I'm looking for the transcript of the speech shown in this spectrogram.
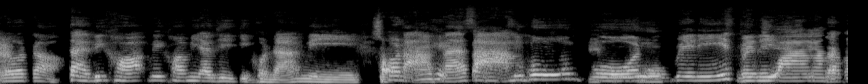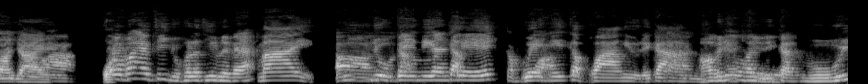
เลิศอะแต่วิเคราะห์วิเคราะห์มี LG กี่คนนะ มีสอง คนที่เห็นนะสามมีภูมิโอ้เวนิสเวนิสวางแล้วก็ยาย แปลว่า LG อยู่คนละทีมเลยไหมไม่อ่าอยู่เวนิสกับเค้กกับเวนิสกับควางอยู่ด้วยกัน อ๋อไม่ได้คนอยู่ด้วยกันวุ้ย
